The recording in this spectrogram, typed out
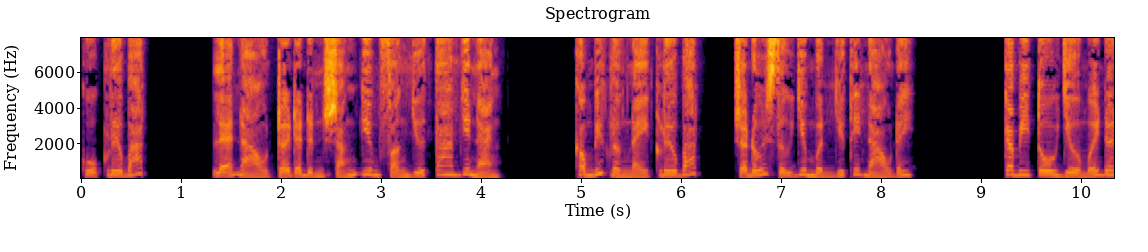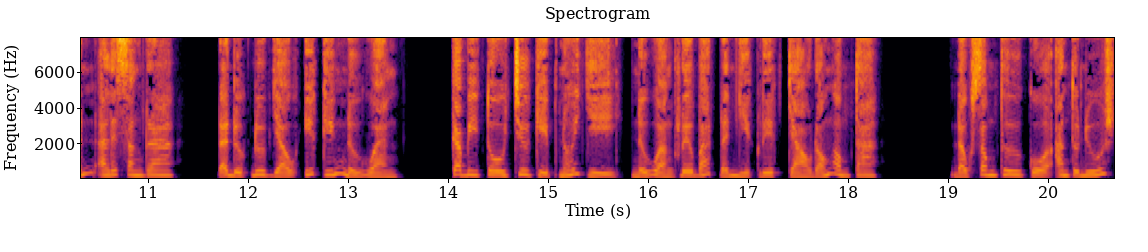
của Cleopat. Lẽ nào trời đã định sẵn duyên phận giữa ta với nàng? Không biết lần này Cleopat sẽ đối xử với mình như thế nào đây? Capito vừa mới đến Alexandra đã được đưa vào ý kiến nữ hoàng. Capito chưa kịp nói gì, nữ hoàng Cleopat đã nhiệt liệt chào đón ông ta. Đọc xong thư của Antonius,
